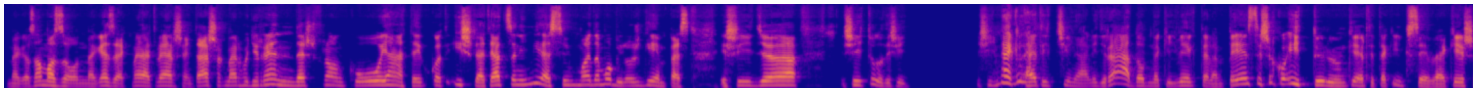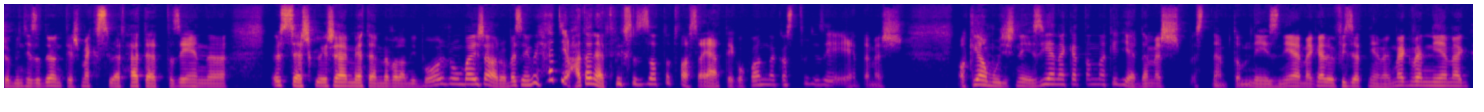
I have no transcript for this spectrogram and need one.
meg az Amazon, meg ezek mellett versenytársak, mert hogy rendes frankó játékokat is lehet játszani, mi leszünk majd a mobilos Game Pass, és így és így tudod, és így és így meg lehet itt csinálni, így rádobnak így végtelen pénzt, és akkor itt ülünk, értitek, x évvel később, mint ez a döntés megszülethetett az én összeesküvés elméletemben valami boardroomba, és arról beszélünk, hogy hát ja, hát a Netflix az ott, ott fasz a játékok vannak, azt hogy azért érdemes aki amúgy is néz ilyeneket, annak így érdemes ezt nem tudom néznie, meg előfizetnie, meg megvennie, meg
